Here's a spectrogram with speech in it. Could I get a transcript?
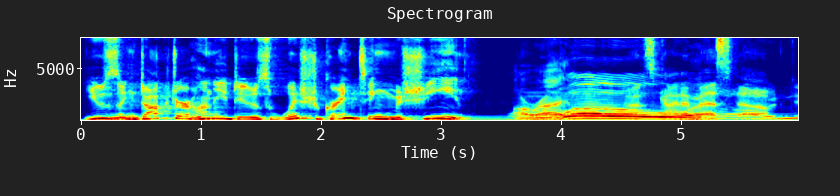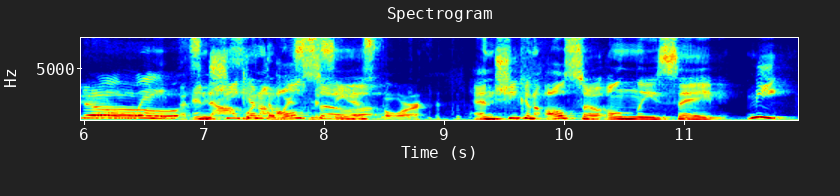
using mm. Dr. Honeydew's wish granting machine. All right. Whoa. That's kind of messed up. Oh, dude. no. Wait. That's And not she what can the wish also- machine is for. And she can also only say meat,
